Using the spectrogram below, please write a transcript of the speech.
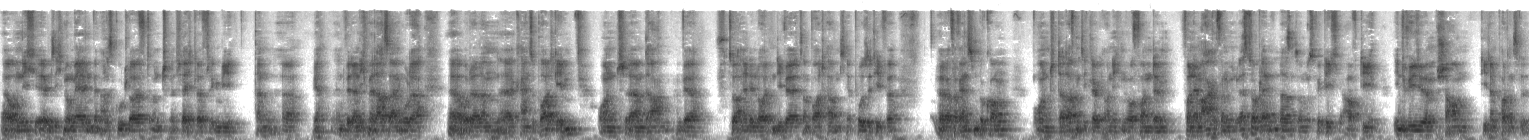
Äh, und nicht eben sich nur melden, wenn alles gut läuft und wenn schlecht läuft, irgendwie dann äh, ja, entweder nicht mehr da sein oder, äh, oder dann äh, keinen Support geben. Und ähm, da haben wir zu all den Leuten, die wir jetzt an Bord haben, sehr positive äh, Referenzen bekommen. Und da darf man sich, glaube ich, auch nicht nur von dem, von der Marke, von dem Investor blenden lassen, sondern muss wirklich auf die Individuen schauen, die dann potenziell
